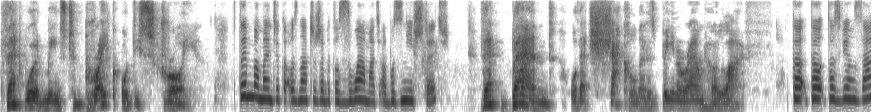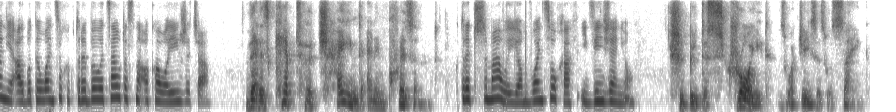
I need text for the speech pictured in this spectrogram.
that word means to break or destroy. w tym momencie to oznacza, żeby to złamać albo zniszczyć. That band or that shackle that has been around her life. To, to, to związanie albo te łańcuchy, które były cały czas naokoło jej życia, that has kept her chained and imprisoned które trzymały ją w łańcuchach i w więzieniu, should be destroyed, is what Jesus was saying.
